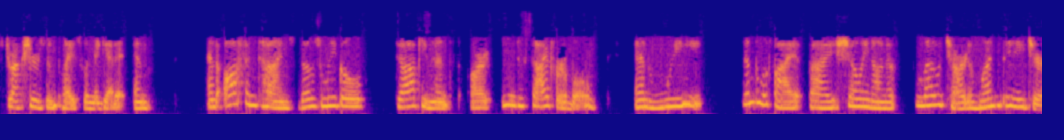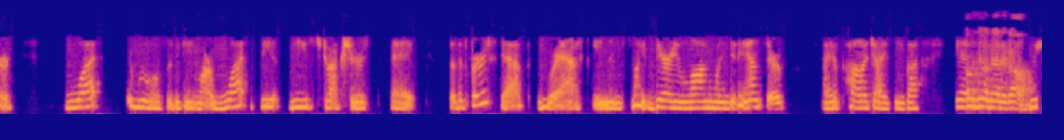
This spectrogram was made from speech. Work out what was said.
structures in place when they get it. And, and oftentimes those legal documents are indecipherable and we simplify it by showing on a flow chart, a one pager, what the rules of the game are, what the, these structures say. So the first step you were asking, and it's my very long-winded answer, I apologize, Eva. Is oh, no, not at all. We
